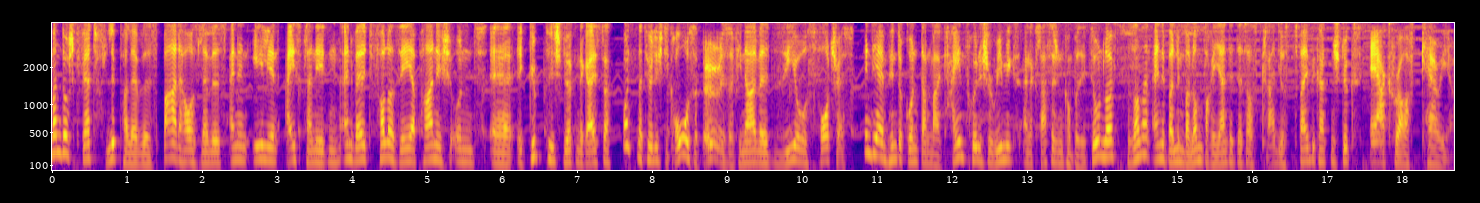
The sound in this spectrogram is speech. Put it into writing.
man durchquert Flipper-Levels, Badehaus-Levels, einen Alien-Eisplaneten, eine Welt voller sehr japanisch und äh, ägyptisch wirkende Geister und natürlich die große, böse Finalwelt Zeos Fortress, in der im Hintergrund dann mal kein fröhlicher Remix einer klassischen Komposition läuft, sondern eine Balim-Ballon-Variante des aus Gradius 2 bekannten Stücks Aircraft Carrier.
